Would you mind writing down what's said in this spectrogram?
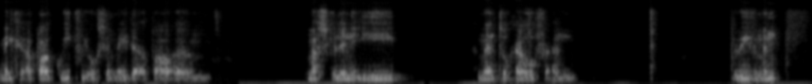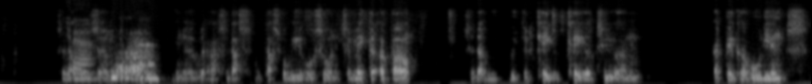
make it about grief. We also made it about um, masculinity, mental health, and bereavement. So that Yeah. was, um, you know, that's, that's that's what we also wanted to make it about, so that we, we could cater, cater to um, a bigger audience.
